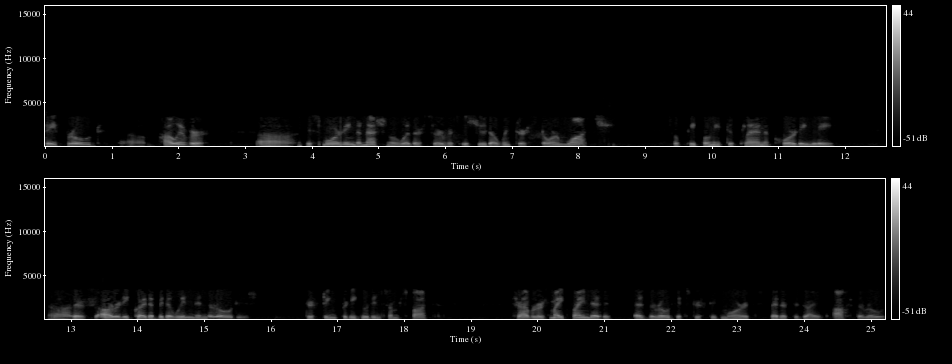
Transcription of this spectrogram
safe road. Um, however, uh, this morning, the National Weather Service issued a winter storm watch, so people need to plan accordingly. Uh, there's already quite a bit of wind, and the road is drifting pretty good in some spots. Travelers might find that it, as the road gets drifted more, it's better to drive off the road.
